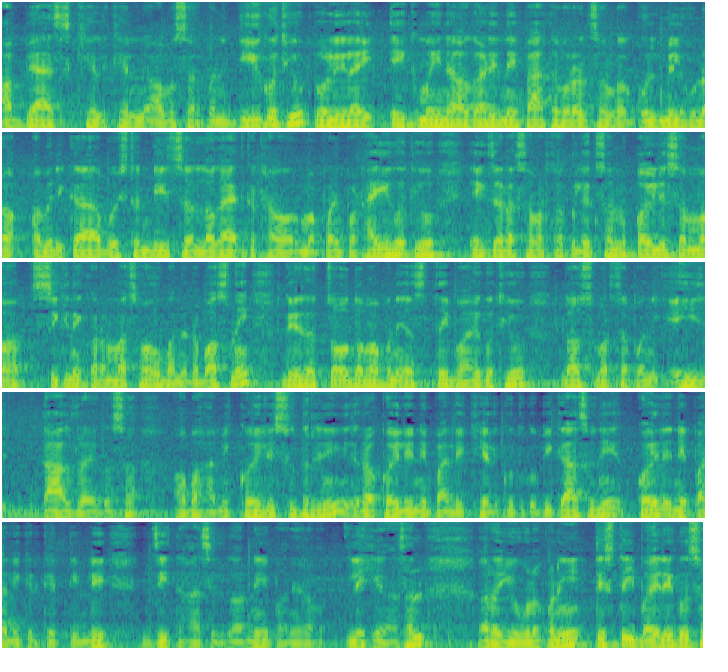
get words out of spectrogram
अभ्यास खेल खेल्ने अवसर पनि दिएको थियो। टोलीलाई एक महिना अगाडि नै वातावरणसँग घुलमिल हुन अमेरिका वेस्ट इन्डिज लगायतका ठाउँहरूमा पनि पठाइएको थियो। एकजना समर्थक लेख्छन् कहिलेसम्म सिक्ने क्रममा छौँ भनेर बस्ने दुई हजार चौधमा पनि यस्तै भएको थियो। दस वर्ष पनि यही ताल रहेको छ। अब हामी कहिले सुध्रिने र कहिले नेपाली खेलकुदको विकास हुने कहिले नेपाली क्रिकेट टिमले जित हासिल गर्ने भनेर लेखेका छन्। र यो हुन पनि त्यस्तै भइरहेको छ।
